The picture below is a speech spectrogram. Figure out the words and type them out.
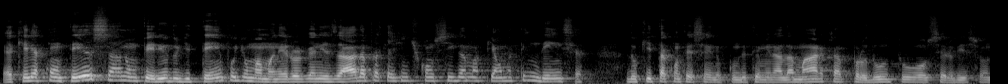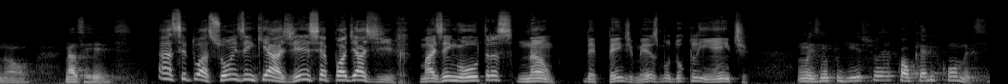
É que ele aconteça num período de tempo de uma maneira organizada para que a gente consiga mapear uma tendência do que está acontecendo com determinada marca, produto ou serviço no, nas redes. Há situações em que a agência pode agir, mas em outras, não. Depende mesmo do cliente. Um exemplo disso é qualquer e-commerce.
